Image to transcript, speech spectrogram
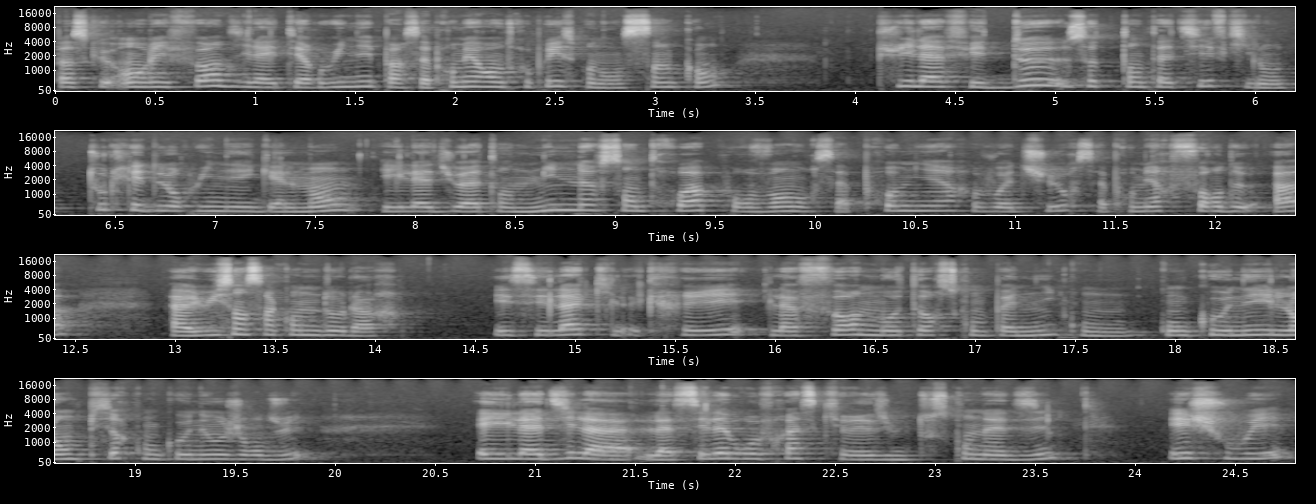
parce que Henry Ford, il a été ruiné par sa première entreprise pendant 5 ans, Puis il a fait deux autres tentatives qui l'ont toutes les deux ruinées également, et il a dû attendre 1903 pour vendre sa première voiture, sa première Ford A, à 850 dollars. Et c'est là qu'il a créé la Ford Motors Company qu'on connaît, l'empire qu'on connaît aujourd'hui. Et il a dit la, célèbre phrase qui résume tout ce qu'on a dit, Échouer,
